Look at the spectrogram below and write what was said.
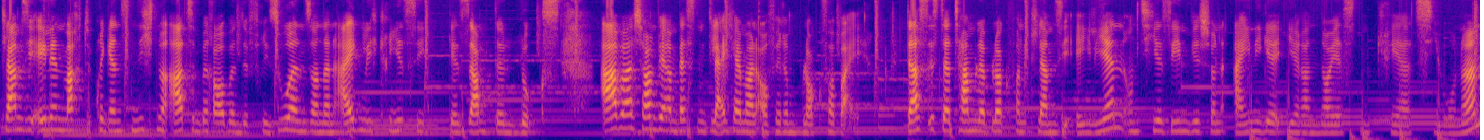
Clumsy Alien macht übrigens nicht nur atemberaubende Frisuren, sondern eigentlich kreiert sie gesamte Looks. Aber schauen wir am besten gleich einmal auf ihrem Blog vorbei. Das ist der Tumblr-Blog von Clumsy Alien und hier sehen wir schon einige ihrer neuesten Kreationen.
